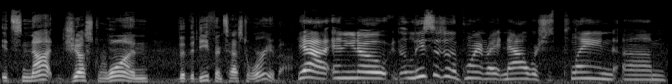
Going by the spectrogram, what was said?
it's not just one that the defense has to worry about. Yeah and you know lisa's to the point right now where she's playing um,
